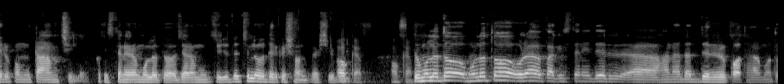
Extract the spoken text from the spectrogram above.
এরকম টার্ম ছিল। পাকিস্তানিরা মূলত যারা মুক্তিযুদ্ধ ছিল ওদেরকে সন্ত্রাসী তো মূলত মূলত ওরা পাকিস্তানিদের হানাদারদের কথার মতো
